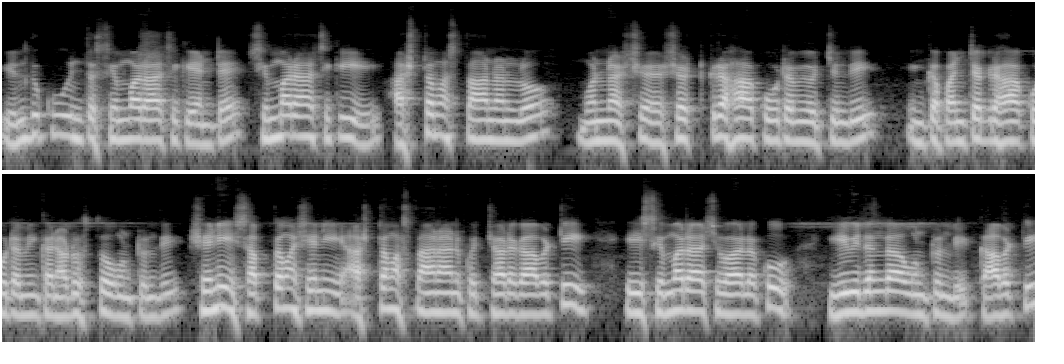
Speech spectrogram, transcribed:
ఎందుకు ఇంత సింహరాశికి అంటే సింహరాశికి అష్టమ స్థానంలో మొన్న ష- షట్గ్రహ కూటమి వచ్చింది. ఇంకా పంచగ్రహ కూటమి ఇంకా నడుస్తూ ఉంటుంది. శని సప్తమ శని అష్టమ స్థానానికి వచ్చాడు కాబట్టి ఈ సింహరాశి వాళ్ళకు ఈ విధంగా ఉంటుంది. కాబట్టి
